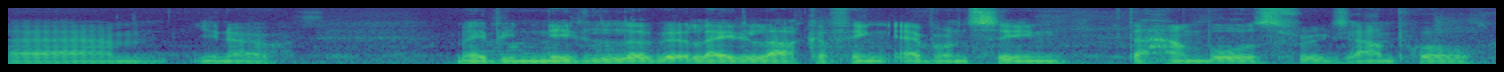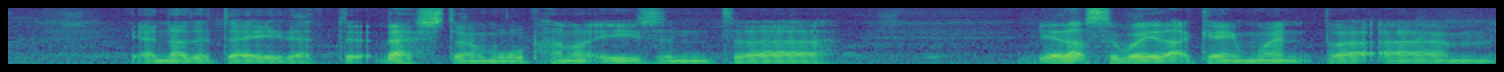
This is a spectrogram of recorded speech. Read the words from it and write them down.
Um, you know, maybe needed a little bit of lady luck. I think everyone's seen the handballs, for example. Another day they're, they're stonewall penalties, and uh, yeah, that's the way that game went. But um,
